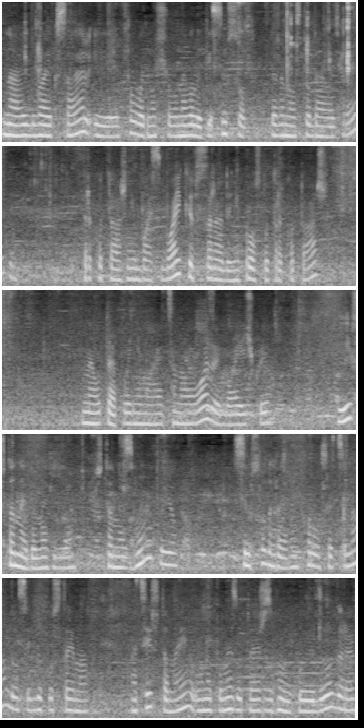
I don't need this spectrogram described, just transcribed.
навіть 2XL, і то видно, що вони великі 799 гривень. Трикотажні без байки всередині, просто трикотаж. Не утеплені мається на увазі баєчкою. І штани до них є. Штани з гумкою 700 гривень. Хороша ціна, досить допустима. А ці штани, вони понизу теж з гумкою джогери.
